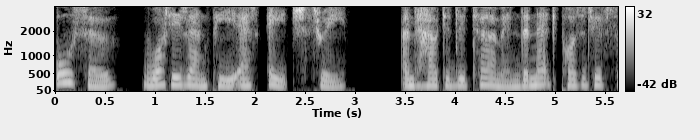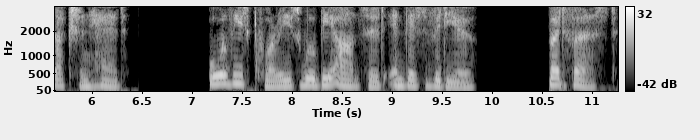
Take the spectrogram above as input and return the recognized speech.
Also, what is NPSH3? And how to determine the net positive suction head. All these queries will be answered in this video. But first,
